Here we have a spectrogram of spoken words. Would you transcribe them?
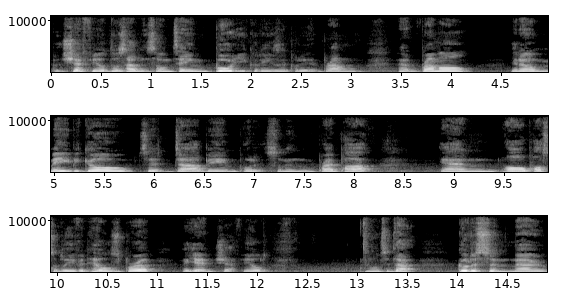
But Sheffield does have its own team, but you could easily put it in Bram, uh, Bramall you know, maybe go to Derby and put some in Pride Park again, or possibly even Hillsborough again, Sheffield. Wanted that. Goodison now.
